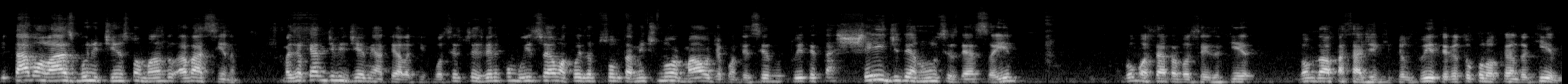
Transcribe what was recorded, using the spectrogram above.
E estavam lá as bonitinhas tomando a vacina. Mas eu quero dividir a minha tela aqui com vocês, para vocês verem como isso é uma coisa absolutamente normal de acontecer. No Twitter está cheio de denúncias dessas aí, Vou mostrar para vocês aqui. Vamos dar uma passadinha aqui pelo Twitter. Eu estou colocando aqui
